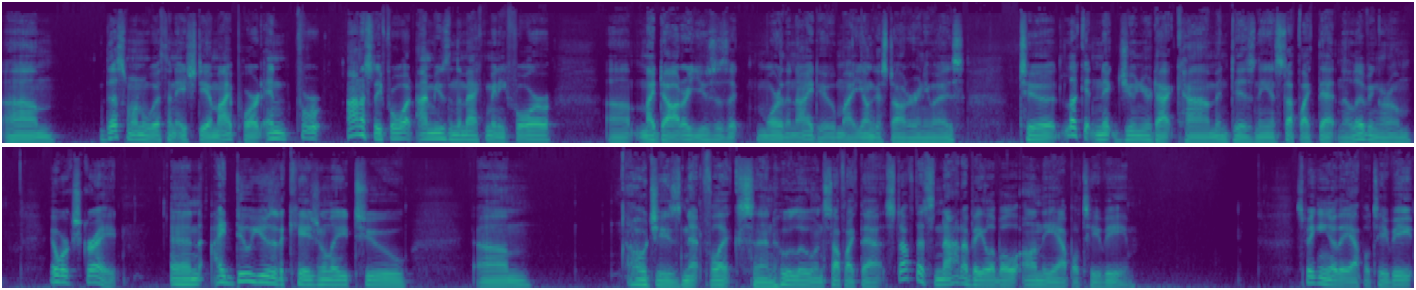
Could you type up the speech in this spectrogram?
um, this one with an HDMI port. And for honestly, for what I'm using the Mac Mini for, uh, my daughter uses it more than I do. My youngest daughter, anyways to look at nickjr.com and Disney and stuff like that in the living room, it works great. And I do use it occasionally to, um, oh geez, Netflix and Hulu and stuff like that. Stuff that's not available on the Apple TV. Speaking of the Apple TV,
